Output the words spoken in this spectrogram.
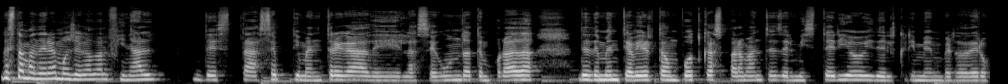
De esta manera hemos llegado al final de esta séptima entrega de la segunda temporada de Demente Abierta, un podcast para amantes del misterio y del crimen verdadero.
